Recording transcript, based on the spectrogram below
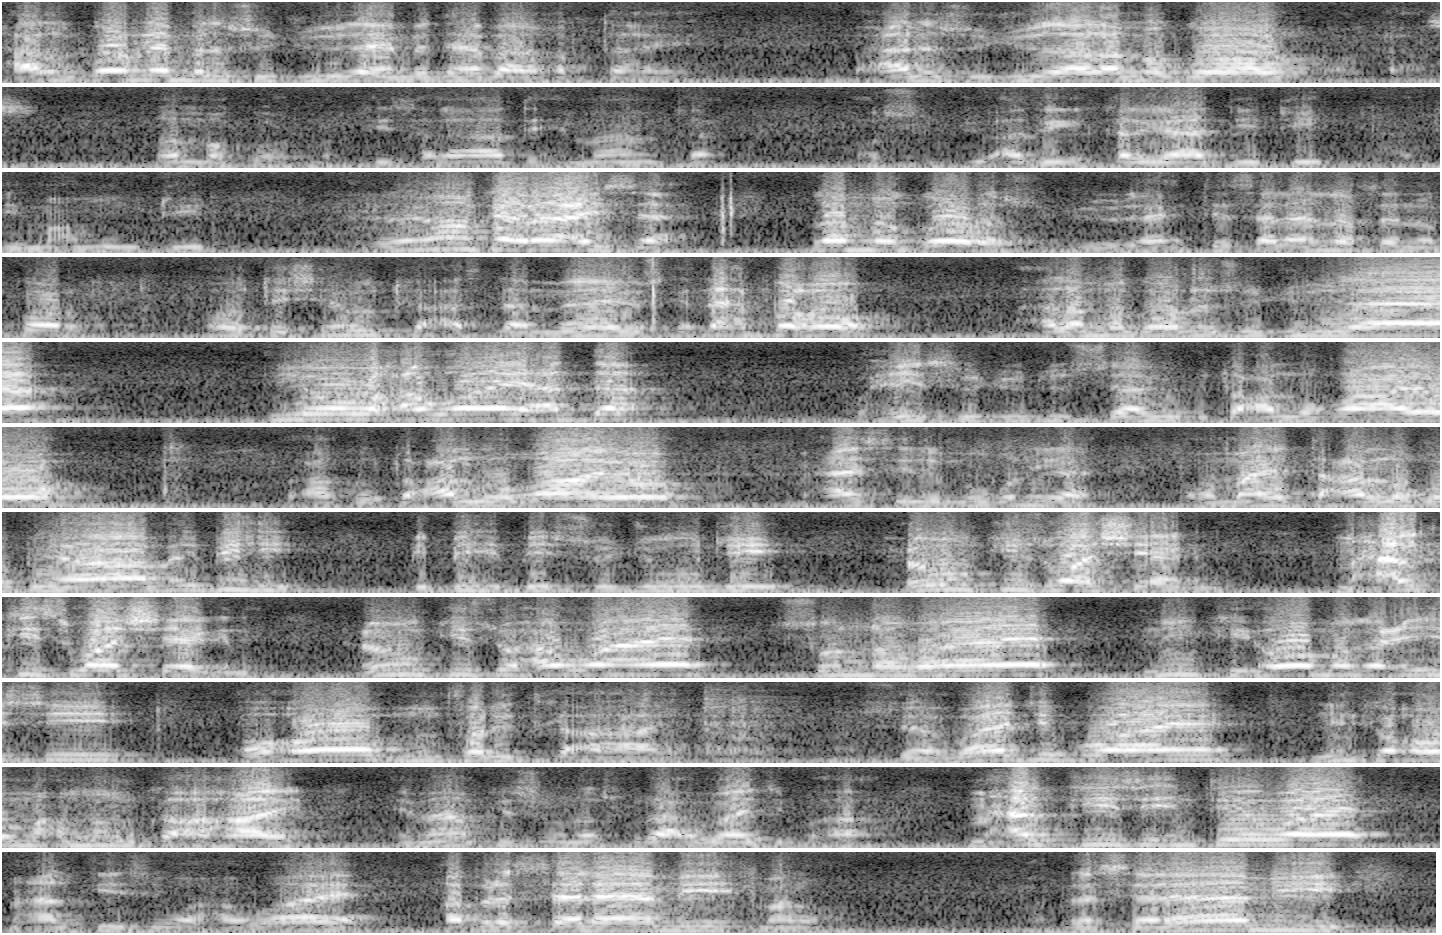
hal goorna ma la sujuudaay madhabaa qabtaaye waxaa la sujuudaa lama goor kaas lama goor markii salaada imaamka adiga kaliga hadii tid hadii ma'muum tid imaankaa raacaysaa lama goora sujuuda inta salaan naftana koor oo tashahudka asdhameeyo iska dhex baxo lama goorna sujuudaa iyo waxa waaye hadda wixii sujuudu saawi ku tacalluqaayo waxaa ku tacalluqaayo maxaa siri muqniga wamaa yatacalluqu bihaa bihi bihi bisujuudi xukunkiis waa sheegnay maxalkiis waa sheegnay cununkiis waxaa waaye sunna waaye ninkii oo magaciisii oo oo munfaridka ahaayo waajib waaye ninka oo ma'muumka ahaayo imaamkiisuna iskuraaca waajib ahaa maxalkiisi intee waaye maxalkiisi waxa waaye qabla salaami mano qabla salaami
